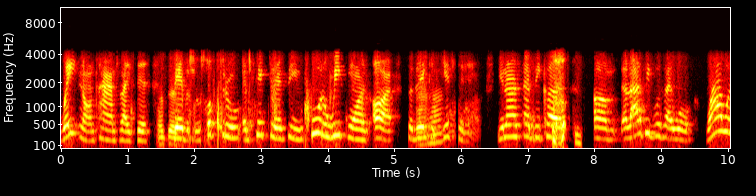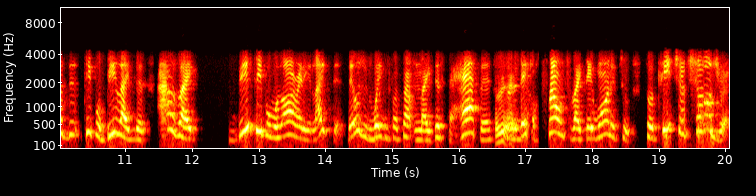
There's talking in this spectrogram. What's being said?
waiting on times like this Okay. to be able to look through and pick through and see who the weak ones are so they Uh-huh. can get to them. You know what I'm saying? Because um, a lot of people was like, well, why would this, people be like this? I was like, these people was already like this. They was just waiting for something like this to happen so that they could pounce like they wanted to. So teach your children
